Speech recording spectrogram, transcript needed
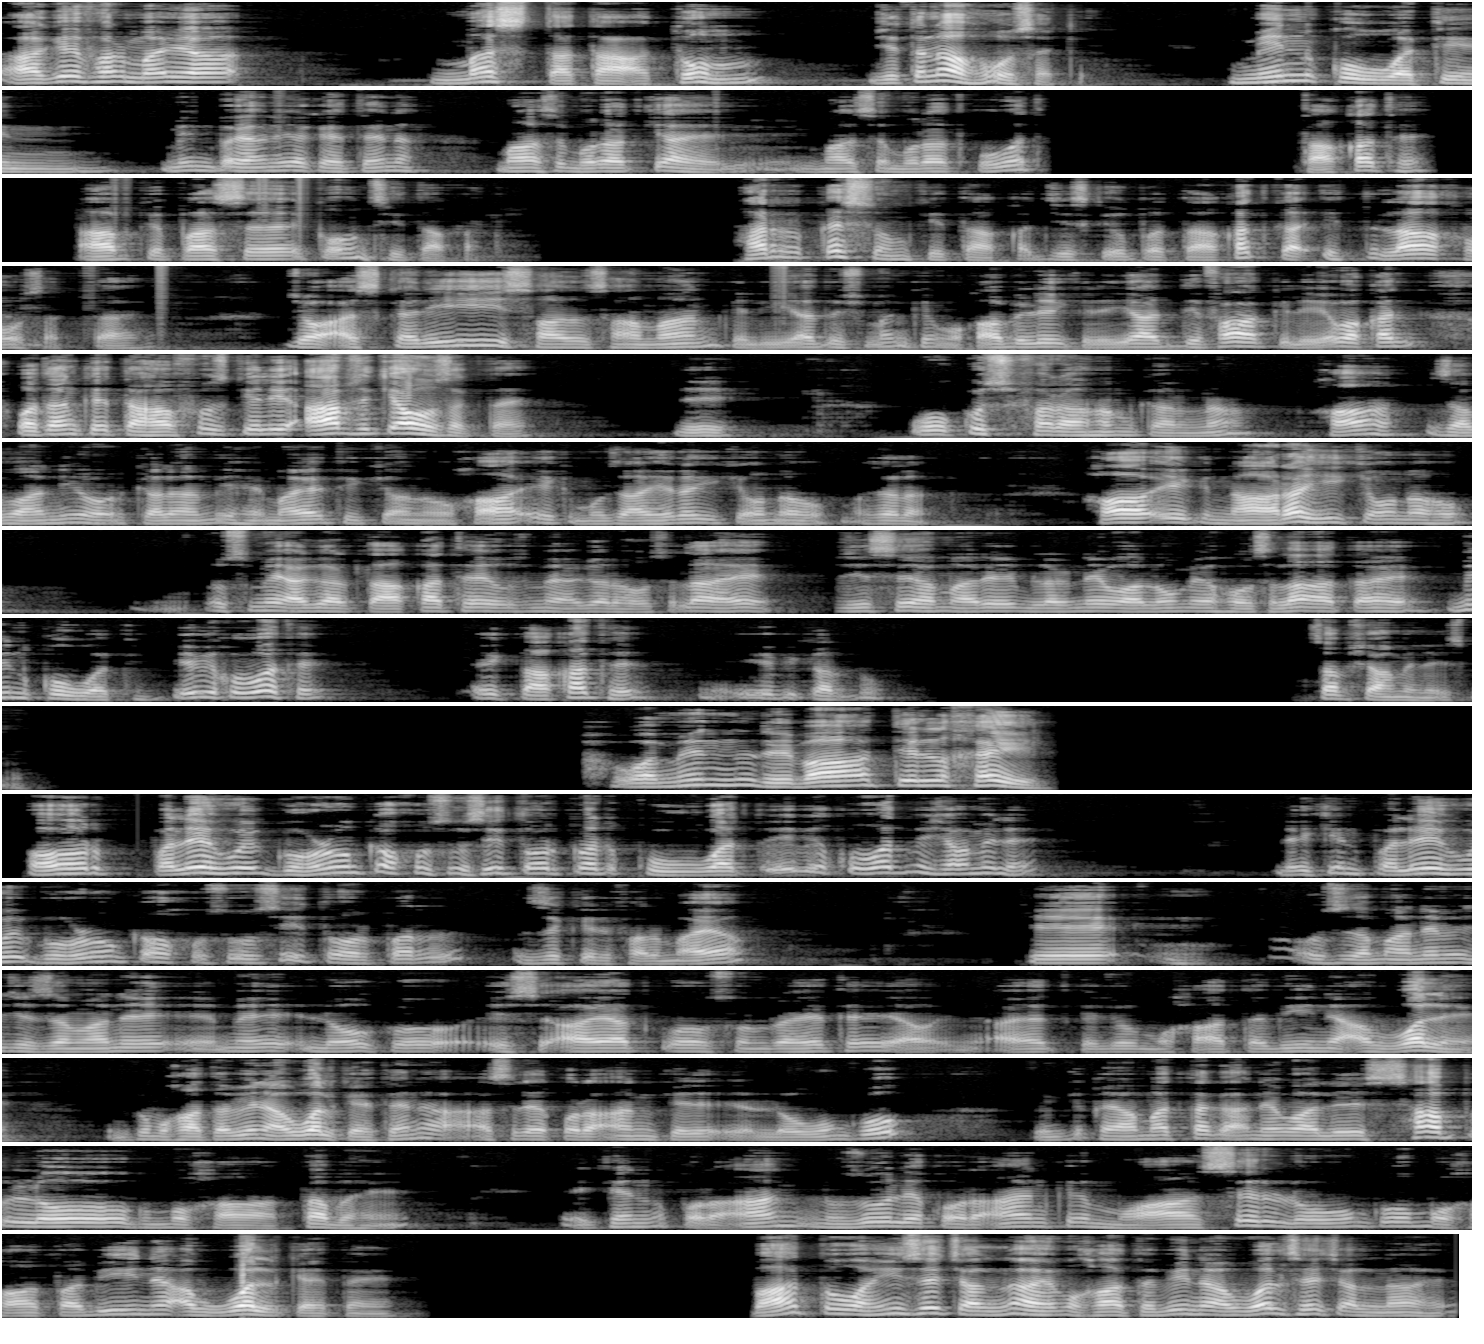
آگے فرمایا، مستطعتم، جتنا ہو سکے۔ من قوت من بیانیہ کہتے ہیں نا، ماں سے مراد کیا ہے؟ ماں سے مراد قوت، طاقت ہے۔ آپ کے پاس کون سی طاقت؟ ہر قسم کی طاقت، جس کے اوپر طاقت کا اطلاق ہو سکتا ہے، جو عسکری ساز سامان کے لیے یا دشمن کے مقابلے کے لیے یا دفاع کے لیے وطن وطن کے تحفظ کے لیے آپ سے کیا ہو سکتا ہے؟ جی وہ کچھ فراہم کرنا، خواہ زبانی اور کلامی حمایت ہی کیوں نہ ہو، خواہ ایک مظاہرہ ہی کیوں نہ ہو، مثلا خواہ ایک نعرہ ہی کیوں نہ ہو، اس میں اگر طاقت ہے، اس میں اگر حوصلہ ہے جس سے ہمارے لڑنے والوں میں حوصلہ آتا ہے، من قوت۔ یہ بھی قوت ہے، ایک طاقت ہے، یہ بھی کر دوں سب شامل ہے اس میں۔ ومن ربات الخیل اور پلے ہوئے گھوڑوں کا خصوصی طور پر قوت، یہ بھی قوت میں شامل ہے۔ لیکن پلے ہوئے گھوڑوں کا خصوصی طور پر ذکر فرمایا۔ کہ اس زمانے میں، جس زمانے میں لوگ اس آیت کو سن رہے تھے یا آیت کے جو مخاطبین اول ہیں، ان کو مخاطبین اول کہتے ہیں نا، عصر قرآن کے لوگوں کو، کیونکہ قیامت تک آنے والے سب لوگ مخاطب ہیں۔ لیکن قرآن، نزول قرآن کے معاصر لوگوں کو مخاطبین اول کہتے ہیں۔ بات تو وہیں سے چلنا ہے، مخاطبین اول سے چلنا ہے۔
